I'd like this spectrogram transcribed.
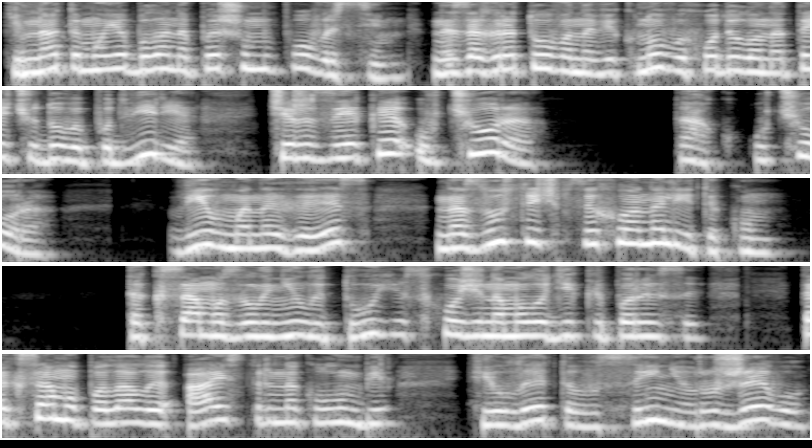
Кімната моя була на першому поверсі. Незагратоване вікно виходило на те чудове подвір'я, через яке учора, так, учора, вів мене ГС на зустріч психоаналітиком. Так само зеленіли туї, схожі на молоді кипариси, так само палали айстри на клумбі, фіолетово, синьо, рожево,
